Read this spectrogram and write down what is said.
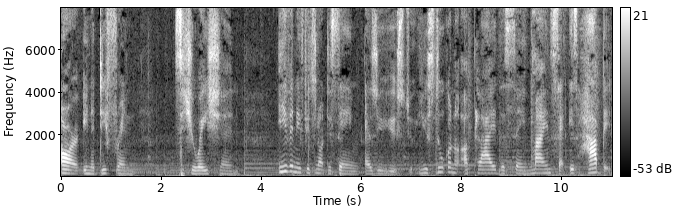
are in a different situation, even if it's not the same as you used to, you're still gonna apply the same mindset. It's habit,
